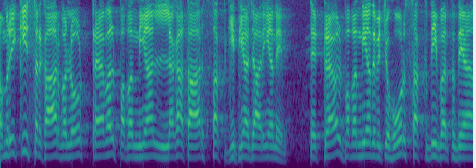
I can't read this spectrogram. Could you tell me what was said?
ਅਮਰੀਕੀ ਸਰਕਾਰ ਵੱਲੋਂ ਟਰੈਵਲ ਪਾਬੰਦੀਆਂ ਲਗਾਤਾਰ ਸਖਤ ਕੀਤੀਆਂ ਜਾ ਰਹੀਆਂ ਨੇ ਤੇ ਟਰੈਵਲ ਪਾਬੰਦੀਆਂ ਦੇ ਵਿੱਚ ਹੋਰ ਸਖਤੀ ਵਰਤਦਿਆਂ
